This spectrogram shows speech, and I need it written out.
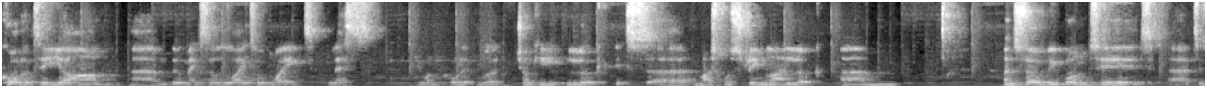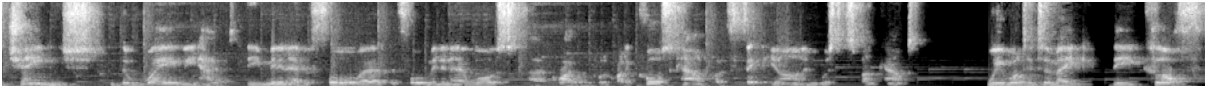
quality yarn um, that makes a lighter weight, less if you want to call it, word chunky look. It's a much more streamlined look. Um, and so we wanted uh, to change the way we had the millionaire before, where before millionaire was uh, quite, quite a coarse count, quite a thick yarn in worsted spun count. We wanted to make the cloth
